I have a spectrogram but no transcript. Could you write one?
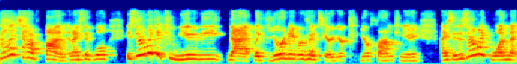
i like to have fun and i said well is there like a community that like your neighborhoods here your your farm community and i said is there like one that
